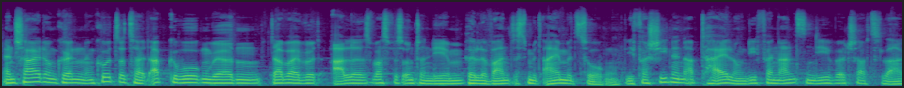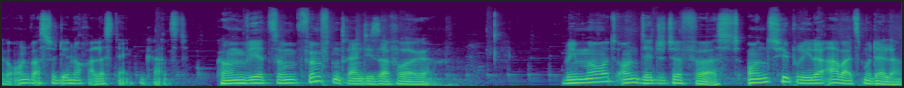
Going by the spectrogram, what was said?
Entscheidungen können in kurzer Zeit abgewogen werden. Dabei wird alles, was fürs Unternehmen relevant ist, mit einbezogen. Die verschiedenen Abteilungen, die Finanzen, die Wirtschaftslage und was du dir noch alles denken kannst. Kommen wir zum fünften Trend dieser Folge. Remote und Digital First und hybride Arbeitsmodelle.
